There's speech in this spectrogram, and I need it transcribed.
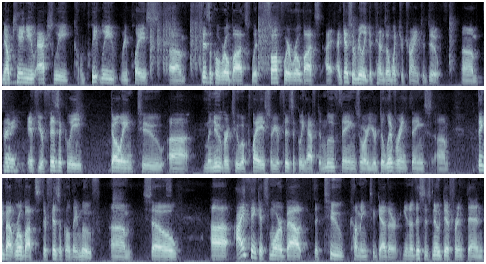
Now, can you actually completely replace um, physical robots with software robots? I, I, guess it really depends on what you're trying to do. Um, right. If you're physically going to uh, maneuver to a place, or you physically have to move things, or you're delivering things, um, think about robots, they're physical, they move. Um, so uh, I think it's more about the two coming together. You know, this is no different than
